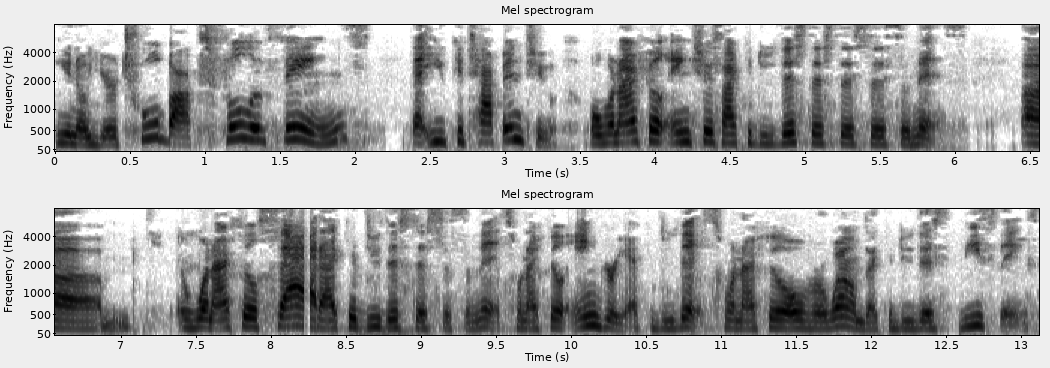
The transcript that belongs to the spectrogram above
you know, your toolbox full of things that you could tap into. Well, when I feel anxious, I could do this, this, this, this, and this. Um, and when I feel sad, I could do this, this, this, and this. When I feel angry, I could do this. When I feel overwhelmed, I could do this, these things.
